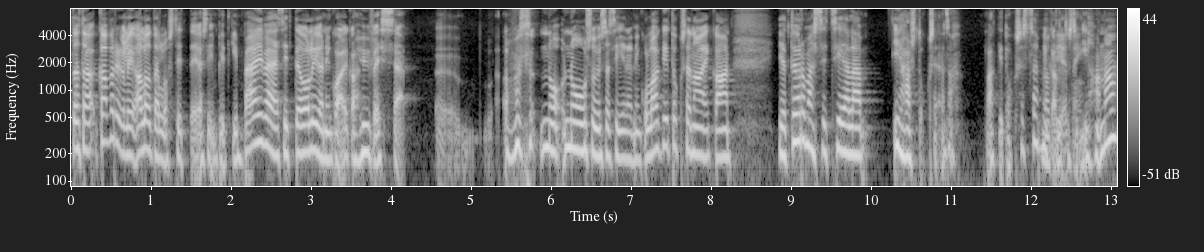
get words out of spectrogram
Tota, kaveri oli aloitellut sitten jo siinä pitkin päivää ja sitten oli jo niin kuin aika hyvissä no, nousuissa siinä niin kuin lakituksen aikaan. Ja törmäsi sitten siellä ihastukseensa lakituksessa, mikä oli tosi ihanaa.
